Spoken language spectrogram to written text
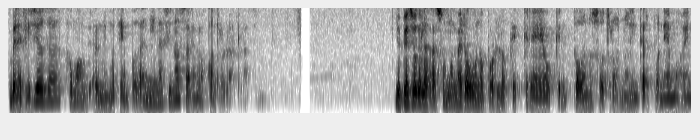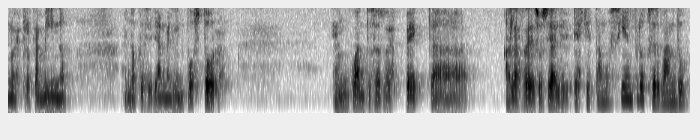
beneficiosas como al mismo tiempo dañinas si no sabemos controlarlas. Yo pienso que la razón número uno por lo que creo que todos nosotros nos interponemos en nuestro camino, en lo que se llama el impostor, en cuanto se respecta a las redes sociales, es que estamos siempre observando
